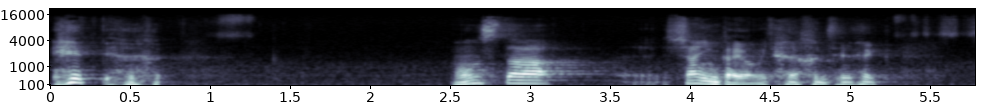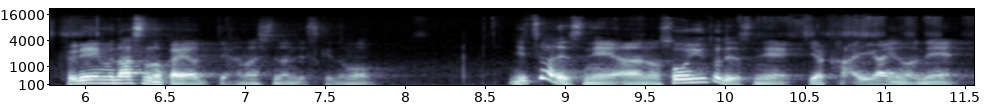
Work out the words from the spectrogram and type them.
え？って。モンスター社員かよみたいな感じでね。クレーム出すのかよって話なんですけども実はですねあのそう言うとですねいや海外のね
